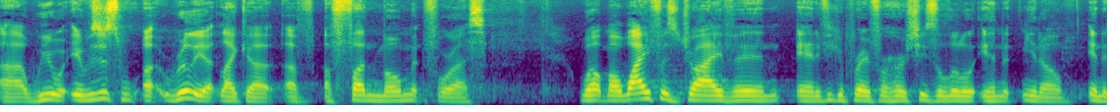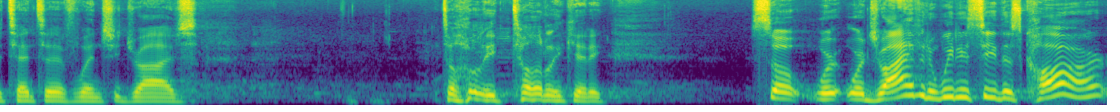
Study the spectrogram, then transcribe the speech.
uh, we were, it was just uh, really like a, a, a, fun moment for us. Well, my wife was driving, and if you could pray for her, she's a little, in, you know, inattentive when she drives. totally, totally kidding. So we're, we're driving, and we didn't see this car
